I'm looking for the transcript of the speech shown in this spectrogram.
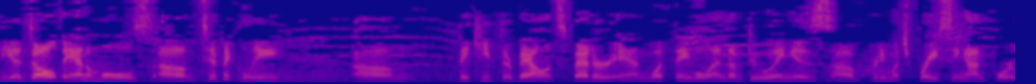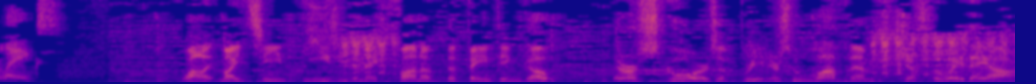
The adult animals um, typically um, they keep their balance better, and what they will end up doing is uh, pretty much bracing on four legs. While it might seem easy to make fun of the fainting goat, there are scores of breeders who love them just the way they are.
